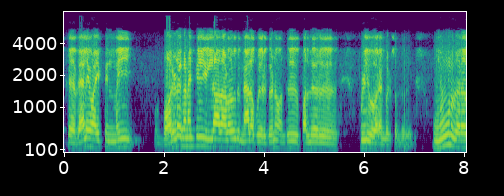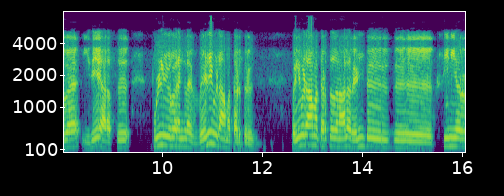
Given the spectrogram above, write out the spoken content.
க- வேலைவாய்ப்பின்மை வருட கணக்கில் இல்லாத அளவுக்கு மேலே போயிருக்குன்னு வந்து பல்வேறு புள்ளி விவரங்கள் சொல்லுது. மூணு தடவை இதே அரசு புள்ளி விவரங்களை வெளிவிடாம தடுத்துருக்கு வெளிவிடாம தடுத்ததுனால ரெண்டு சீனியர்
